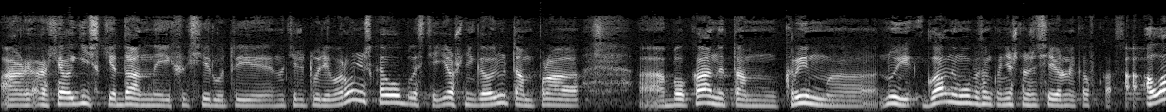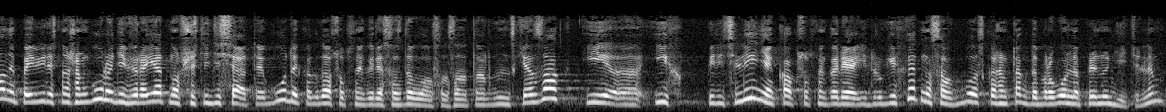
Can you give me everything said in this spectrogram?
археологические данные их фиксируют и на территории Воронежской области. Я уж не говорю там про а, Балканы, там, Крым, а, ну и главным образом, конечно же, Северный Кавказ. А аланы появились в нашем городе, вероятно, в 60-е годы, когда, собственно говоря, создавался Золотоордынский Азак, и их переселение, как, собственно говоря, и других этносов, было, скажем так, добровольно-принудительным,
